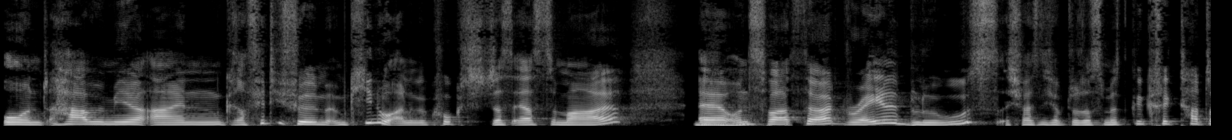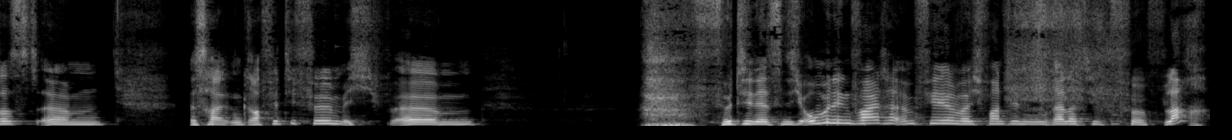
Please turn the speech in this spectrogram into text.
und habe mir einen Graffiti-Film im Kino angeguckt, das erste Mal. Äh, mhm. und zwar Third Rail Blues. Ich weiß nicht, ob du das mitgekriegt hattest. Ähm, ist halt ein Graffiti-Film. Ich ähm, würde ihn jetzt nicht unbedingt weiterempfehlen, weil ich fand ihn relativ flach.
